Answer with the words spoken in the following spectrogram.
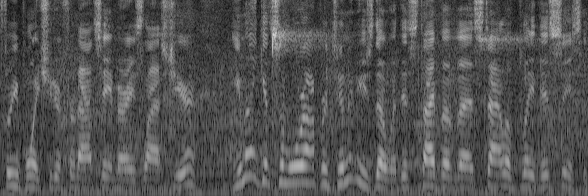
three-point shooter for Mount St. Mary's last year. You might get some more opportunities, though, with this type of uh, style of play this season.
